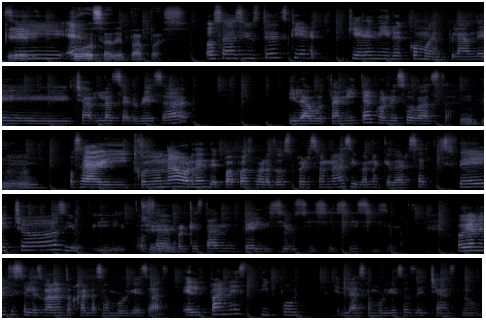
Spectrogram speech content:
Qué Sí, eh. cosa de papas. O sea, si ustedes quieren, quieren ir como en plan de echar la cerveza y la botanita, con eso basta. O sea, y con una orden de papas para dos personas y van a quedar satisfechos y, y, o Sí. sea, porque están deliciosísimas. Obviamente se les van a antojar las hamburguesas. El pan es tipo las hamburguesas de chas, ¿no?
